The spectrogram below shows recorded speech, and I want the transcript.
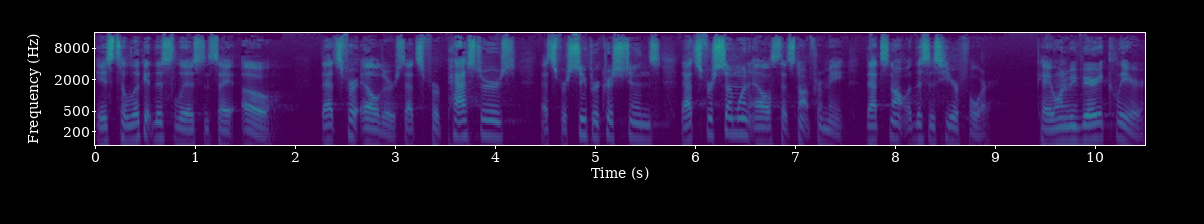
is to look at this list and say, oh, that's for elders, that's for pastors, that's for super Christians, that's for someone else, that's not for me. That's not what this is here for. Okay, I want to be very clear.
